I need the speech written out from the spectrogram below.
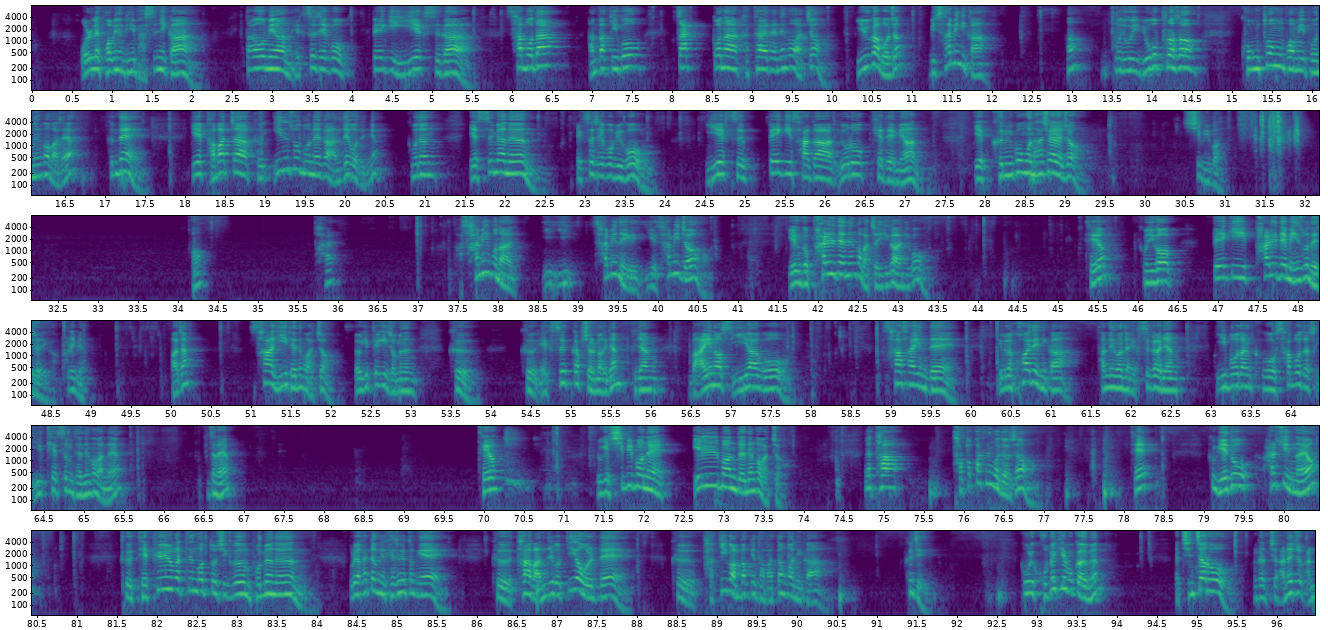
원래 범위는 이미 봤으니까 따오면 x제곱 빼기 2x가 4보다 안 바뀌고 작거나 같아야 되는 거 맞죠? 이유가 뭐죠? 밑이 3이니까. 어? 그럼 요거, 요거 풀어서 공통 범위 보는 거 맞아요? 근데 얘 봐봤자 그 인수분해가 안 되거든요. 그러면은 얘 쓰면은 x 제곱이고 2x 빼기 4가 요렇게 되면 얘 근공은 하셔야죠. 12번. 어? 8? 아, 3이구나. 이, 이 3이네. 이게, 이게 3이죠. 얘는 그 8 되는 거 맞죠? 2가 아니고. 돼요? 그럼 이거 빼기 8이 되면 인수가 되죠, 이거. 8이면. 맞아? 4, 2 되는 거 맞죠? 여기 빼기 저면은 그, 그 x 값이 얼마 그냥? 그냥 마이너스 2하고 4 사이인데 이보다 커야 되니까 단는 거는 x가 그냥 2보단 크고 4보다 작- 이렇게 쓰면 되는 거 맞나요? 괜찮아요? 돼요? 이게 12번에 1번 되는 거 맞죠? 다, 다 똑같은 거죠, 그죠? 돼? 그럼 얘도 할 수 있나요? 그 대표용 같은 것도 지금 보면은 우리가 했던 게 계속 했던 게 그 다 만들고 뛰어올 때 그 바뀌고 안 바뀌고 다 봤던 거니까 그지? 우리 고백해 볼까 그러면? 진짜로 그러니까 안 해주 안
